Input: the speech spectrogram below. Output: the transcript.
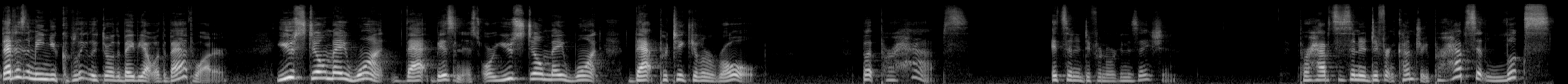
That doesn't mean you completely throw the baby out with the bathwater. You still may want that business or you still may want that particular role, but perhaps it's in a different organization. Perhaps it's in a different country. Perhaps it looks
